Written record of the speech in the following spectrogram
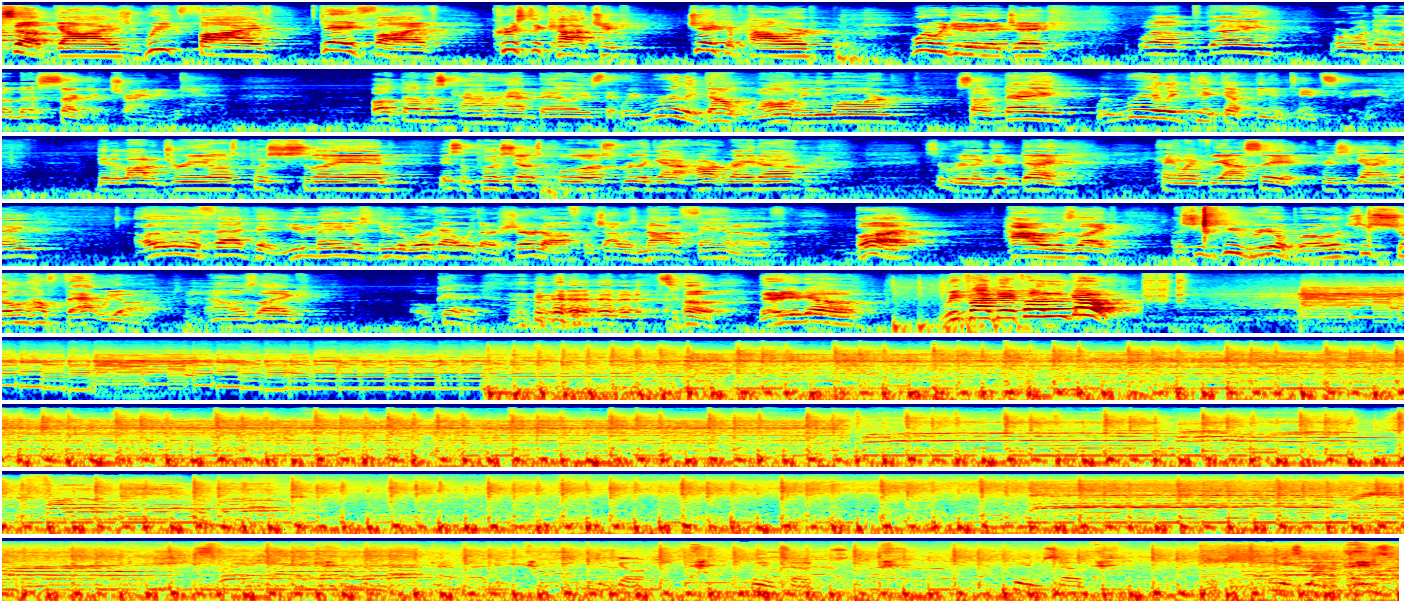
What's up, guys? Week five, day five. Krista Kochik, Jacob Howard. What do we do today, Jake? Well, today we're going to do a little bit of circuit training. Both of us kind of have bellies that we really don't want anymore. So today we really picked up the intensity. Did a lot of drills, push sled, did some push-ups, pull-ups, really got our heart rate up. It's a really good day. Can't wait for y'all to see it. Chris, you got anything? Other than the fact that you made us do the workout with our shirt off, which I was not a fan of, but how it was like, let's just be real, bro. Let's just show them how fat we are. And I was like, okay. so there you go. Week five, day five, let's go. Look at him shoulders. Give me a smile, please.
